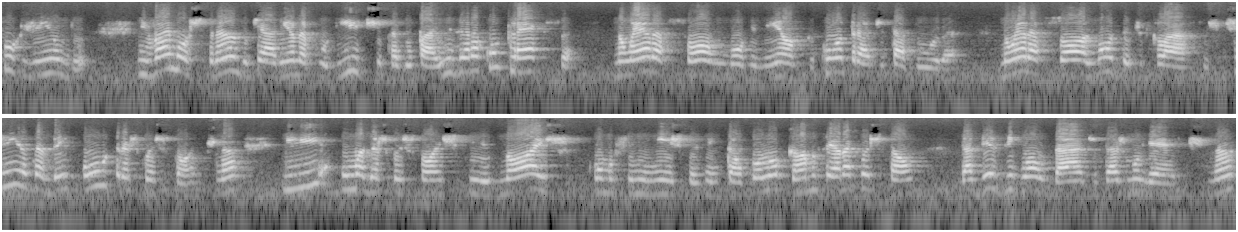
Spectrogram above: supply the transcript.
surgindo e vai mostrando que a arena política do país era complexa não era só um movimento contra a ditadura, não era só luta de classes, tinha também outras questões. Né? E uma das questões que nós, como feministas, então, colocamos era a questão da desigualdade das mulheres. Né?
